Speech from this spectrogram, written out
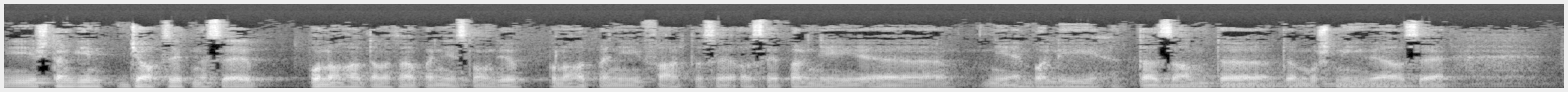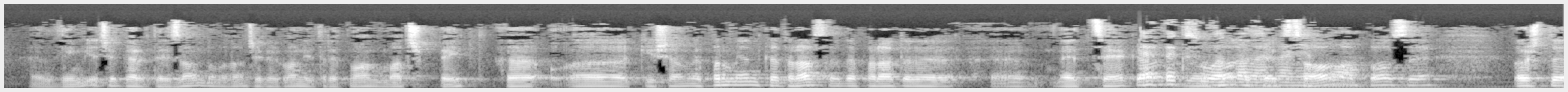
një shtrëngim të gjoksit nëse punohet domethënë për një smundje, punohet për një infarkt ose ose për një një emboli të zëmë të të mushknive ose Dhimbje që karakterizon, domethënë që kërkon një tretman më të shpejt. Kisha me përmend këtë rast edhe për atë e ceka, e theksuat, po. po se është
